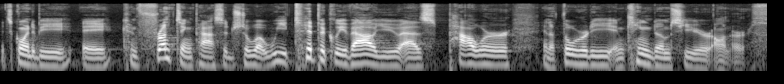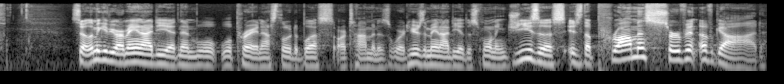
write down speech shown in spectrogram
It's going to be a confronting passage to what we typically value as power and authority and kingdoms here on earth. So let me give you our main idea, and then we'll, we'll pray and ask the Lord to bless our time in His Word. Here's the main idea this morning Jesus is the promised servant of God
